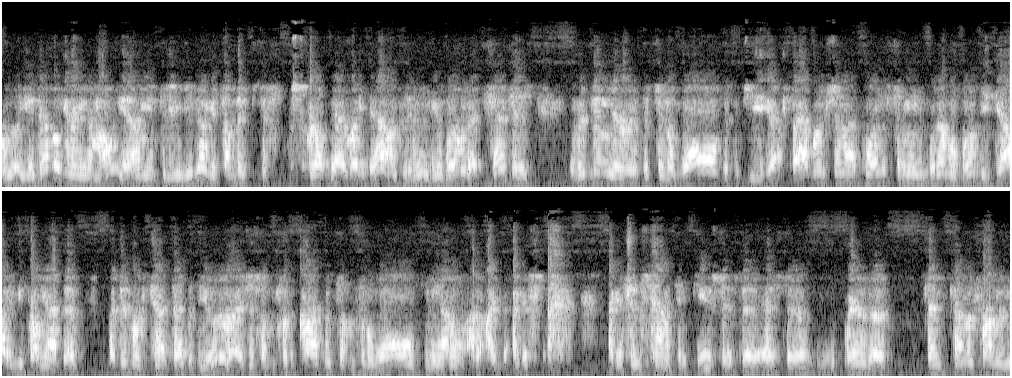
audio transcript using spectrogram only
Well, you're definitely gonna need ammonia. I mean, you, you gotta get something to just scrub that right down. Because wherever that scent is, if it's in your, if it's in the walls, if it's, you got fabrics in that place, I mean, whatever, wherever you got you probably have to have a different type of deodorizer, something for the carpet, something for the walls. I mean, I don't, I, don't, I, I guess, I guess I'm just kind of confused as to as to where the scent's coming from. And,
